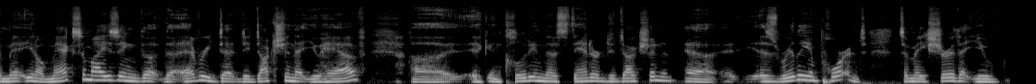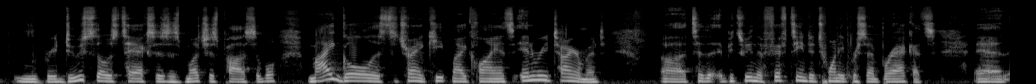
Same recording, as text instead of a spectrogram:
you know, maximizing the the every de- deduction that you have, uh, including the standard deduction, uh, is really important to make sure that you reduce those taxes as much as possible. My goal is to try and keep my clients in retirement uh, to the between the 15 to 20 percent brackets, and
